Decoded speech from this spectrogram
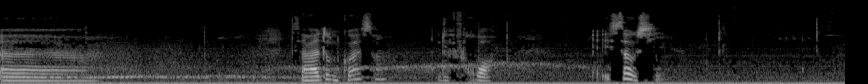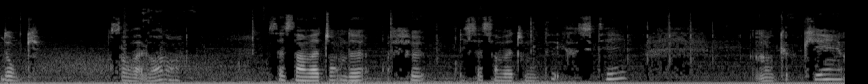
Euh... Ça va de quoi ça? De froid. Et ça aussi. Donc, ça on va le vendre. Ça c'est un bâton de feu. Et ça c'est un bâton d'électricité. Donc ok.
